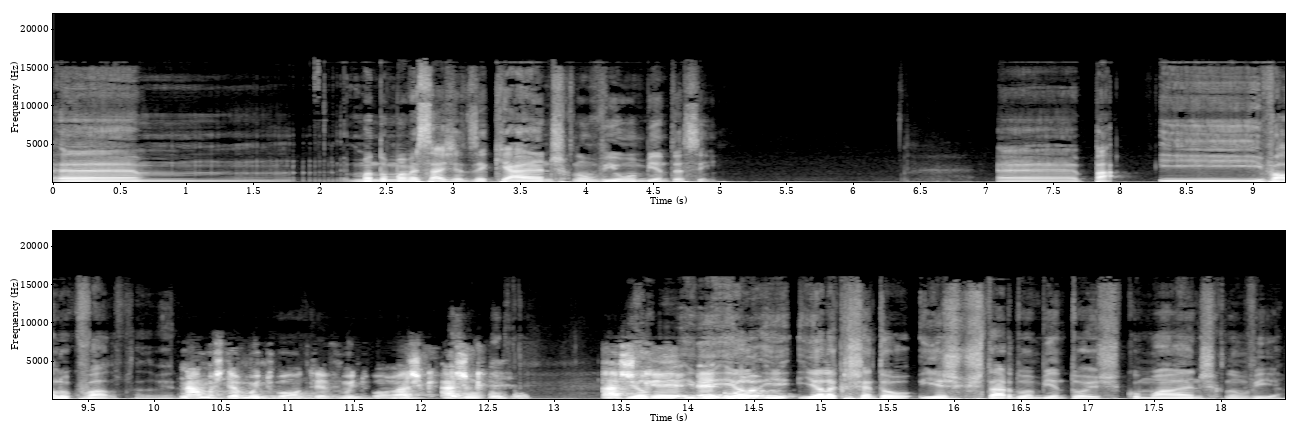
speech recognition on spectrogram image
ahm, mandou uma mensagem a dizer que há anos que não via um ambiente assim. Ah, pá, e, e vale o que vale. estás a ver? Não, mas teve muito bom, teve muito bom. Acho, que- acho, que-. E acho ele, que e, eh, e o- ele, e- e ele acrescentou: ias gostar do ambiente hoje, como há anos que não via.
